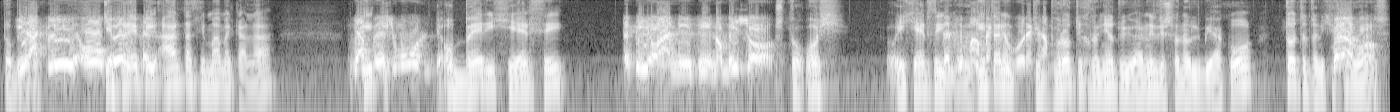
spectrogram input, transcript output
Τον Μπέρι. Ηρακλή, ο Και Μπέρι, πρέπει, αν τα θυμάμαι καλά, Για ε, πες ε, μου, ο Μπέρι είχε έρθει επί Ιωαννίδη, νομίζω. στο... Όχι. Είχε έρθει, Δεν θυμάμαι κι ήταν εγώ, ρε, την γάμο. πρώτη χρονιά του Ιωαννίδη στον Ολυμπιακό, τότε τον είχε φέρει ο Μπράβο. Άρης.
